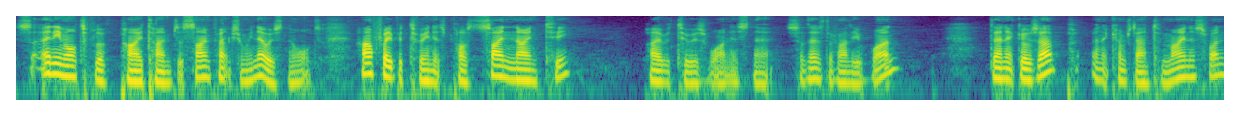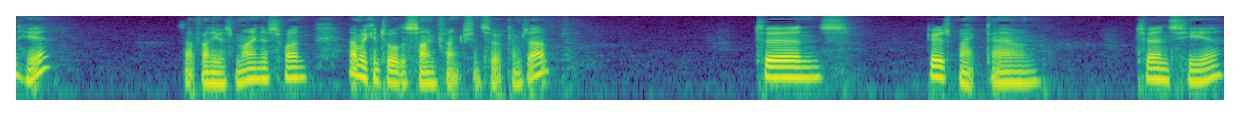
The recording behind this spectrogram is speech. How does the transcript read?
So any multiple of pi times the sine function we know is naught. Halfway between it's positive sine 90. Pi over 2 is 1, isn't it? So there's the value 1. Then it goes up and it comes down to minus 1 here. So that value is minus 1. And we can draw the sine function. So it comes up, turns, goes back down, turns here,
